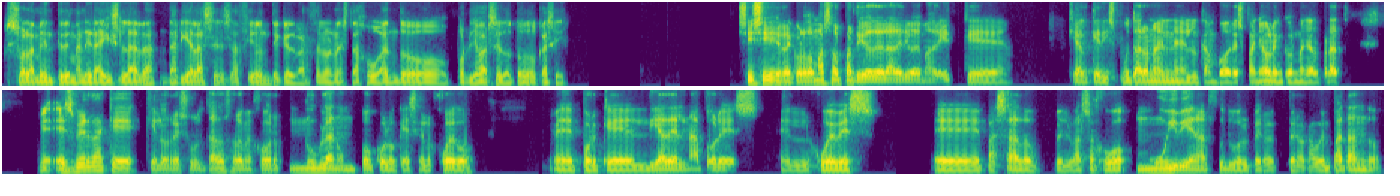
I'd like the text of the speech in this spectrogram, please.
solamente de manera aislada daría la sensación de que el Barcelona está jugando por llevárselo todo, casi. Sí, sí, recordó más al partido del Atlético de Madrid que, que al que disputaron en el campo del Español, en Cornellà Prat. Eh, es verdad que, los resultados a lo mejor nublan un poco lo que es el juego, eh, porque el día del Nápoles, el jueves eh, pasado, el Barça jugó muy bien al fútbol, pero, pero acabó empatando.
